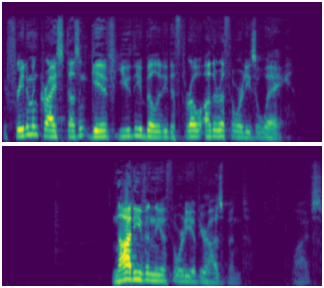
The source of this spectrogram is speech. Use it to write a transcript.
Your freedom in Christ doesn't give you the ability to throw other authorities away. Not even the authority of your husband, wives.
